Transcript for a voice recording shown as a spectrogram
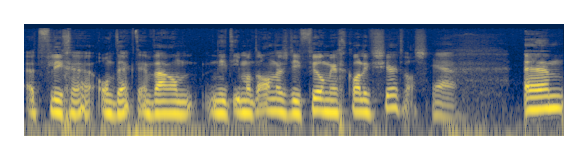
het vliegen ontdekt en waarom niet iemand anders die veel meer gekwalificeerd was? Ja. Ehm,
